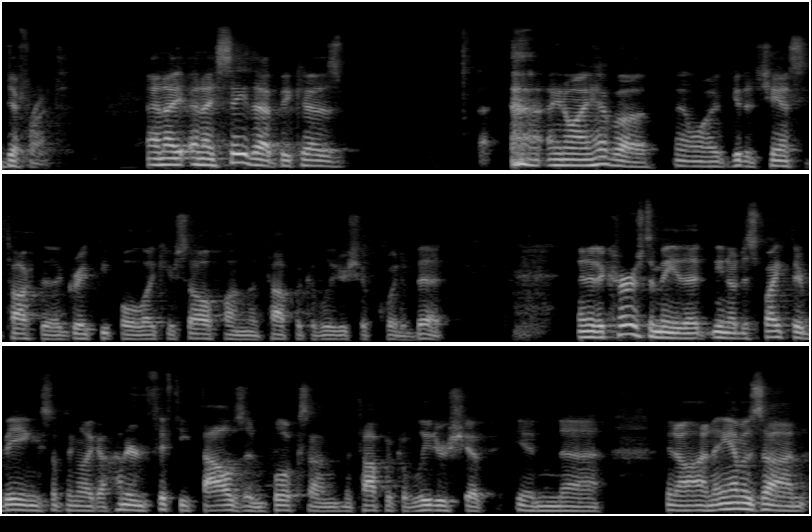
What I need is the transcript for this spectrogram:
different, and I and I say that because I know I have a, you know, I get a chance to talk to great people like yourself on the topic of leadership quite a bit. And it occurs to me that, you know, despite there being something like 150,000 books on the topic of leadership in, uh, you know, on Amazon,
